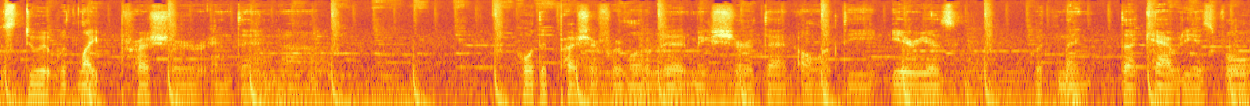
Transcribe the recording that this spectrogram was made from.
Just do it with light pressure and then uh, hold the pressure for a little bit, make sure that all of the areas within the cavity is full.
